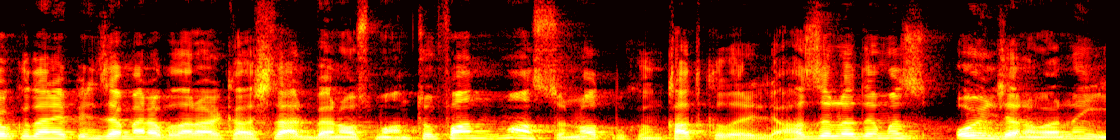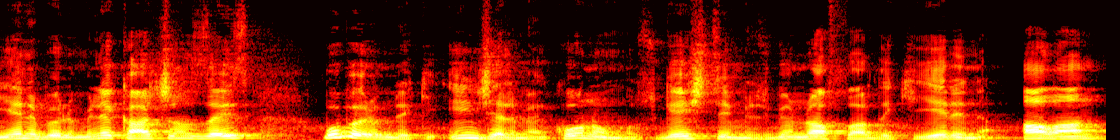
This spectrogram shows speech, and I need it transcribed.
Oku'dan hepinize merhabalar arkadaşlar. Ben Osman Tufan. Monster Notebook'un katkılarıyla hazırladığımız Oyun Canavarı'nın yeni bölümüyle karşınızdayız. Bu bölümdeki inceleme konuğumuz geçtiğimiz gün raflardaki yerini alan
